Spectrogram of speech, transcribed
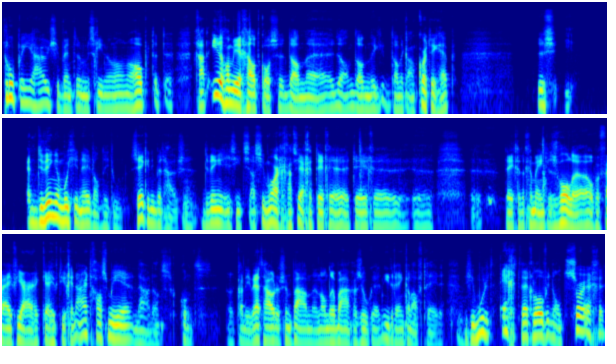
troep in je huis. Je bent er misschien een hoop, het eh, gaat in ieder geval meer geld kosten dan, uh, dan, dan, ik, dan ik aan korting heb. Dus, en dwingen moet je in Nederland niet doen. Zeker niet met huizen. Dwingen is iets, als je morgen gaat zeggen tegen, tegen, uh, tegen de gemeente Zwolle, over vijf jaar heeft u geen aardgas meer. Nou, dan komt dan kan die wethouder zijn baan een andere baan gaan zoeken en iedereen kan aftreden. Dus je moet het echt, wij geloven in ontzorgen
